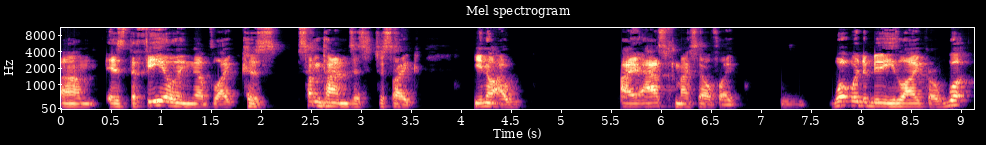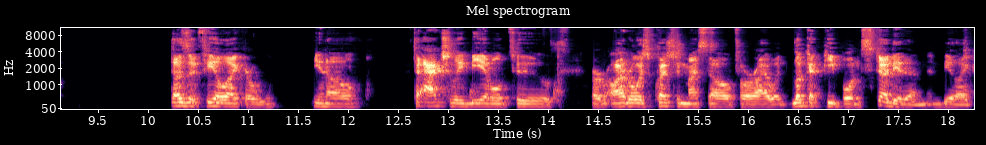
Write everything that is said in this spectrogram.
um, is the feeling of like because sometimes it's just like you know I I ask myself like what would it be like or what does it feel like or you know to actually be able to or i'd always question myself or i would look at people and study them and be like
